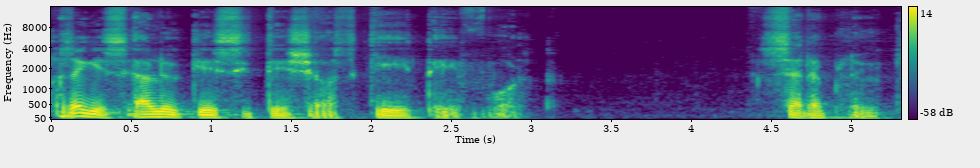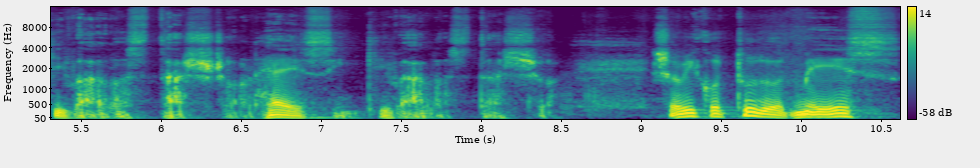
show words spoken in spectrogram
Az egész előkészítése az két év volt. Szereplő kiválasztással, helyszín kiválasztással. És amikor tudod, mész,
